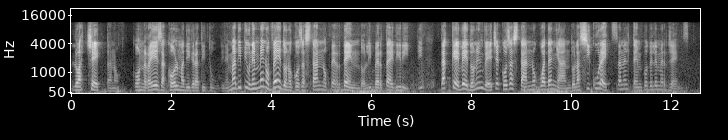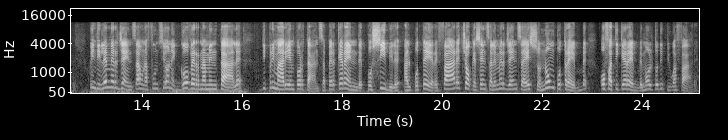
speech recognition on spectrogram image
lo accettano, con resa colma di gratitudine, ma di più nemmeno vedono cosa stanno perdendo, libertà e diritti, da che vedono invece cosa stanno guadagnando, la sicurezza nel tempo dell'emergenza. Quindi l'emergenza ha una funzione governamentale di primaria importanza perché rende possibile al potere fare ciò che senza l'emergenza esso non potrebbe o faticherebbe molto di più a fare.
